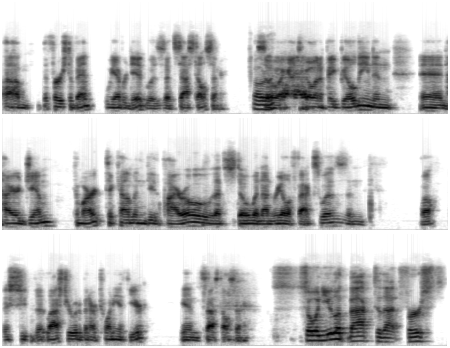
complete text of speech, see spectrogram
um, the first event we ever did was at SaskTel Center. Oh, so really? I got to go in a big building and and hired Jim Kamart to come and do the pyro. That's still when Unreal Effects was, and well, this, last year would have been our 20th year in SaskTel Center. So when you look back to that first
